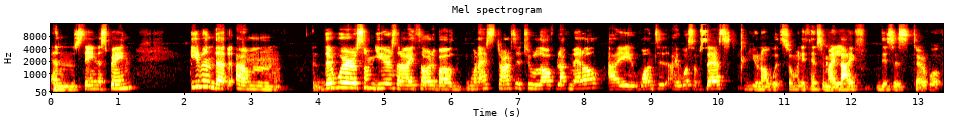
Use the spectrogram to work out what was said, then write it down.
and stay in Spain. Even that um, there were some years that I thought about when I started to love black metal. I wanted, I was obsessed, you know, with so many things in my life. This is terrible.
